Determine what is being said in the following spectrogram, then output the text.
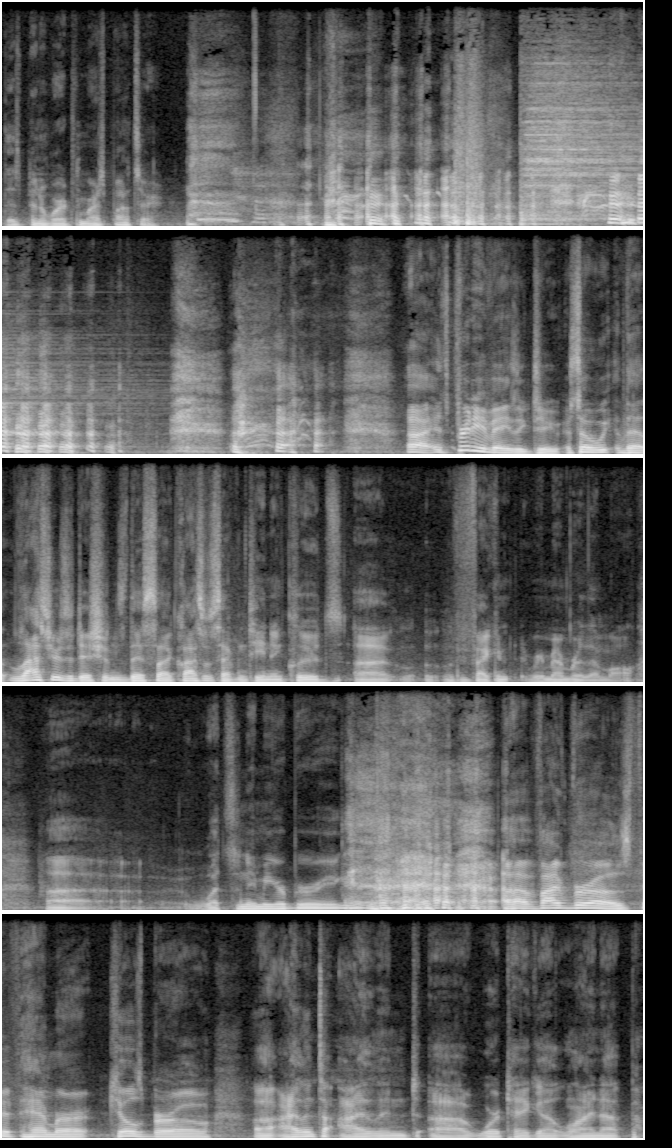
this has been a word from our sponsor. Uh, it's pretty amazing too. So we, the last year's editions, this uh, class of seventeen includes, uh, if I can remember them all. Uh, what's the name of your brewery again? uh, Five Boroughs, Fifth Hammer, Kills Boro, uh, Island to Island, uh, Wartega, Lineup,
